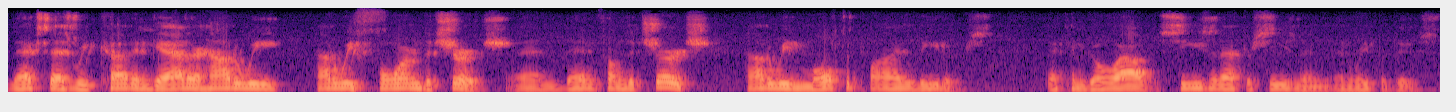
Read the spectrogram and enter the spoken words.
next, as we cut and gather, how do we how do we form the church? And then from the church, how do we multiply leaders that can go out season after season and, and reproduce?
